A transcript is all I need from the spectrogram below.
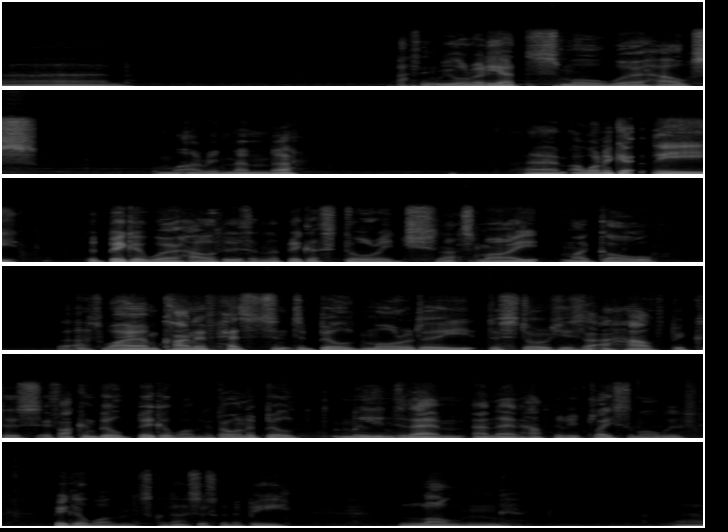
Um, I think we already had the small warehouse, from what I remember. Um, I want to get the the bigger warehouses and the bigger storage. That's my my goal. That's why I'm kind of hesitant to build more of the the storages that I have because if I can build bigger ones, I don't want to build millions of them and then have to replace them all with bigger ones because that's just going to be long. Uh,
